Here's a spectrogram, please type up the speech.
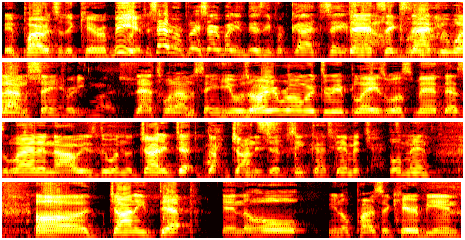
in Pirates of the Caribbean. Just have him replace everybody in Disney for God's sake. That's now. exactly what I'm saying. Pretty much. That's what I'm saying. He was already rumored to replace Will Smith as Aladdin. Now he's doing the Johnny Depp. Johnny Depp. See, God damn it. Oh man. Uh, Johnny Depp and the whole, you know, Pirates of the Caribbean.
